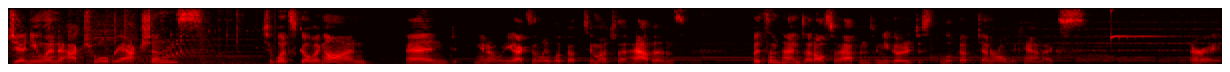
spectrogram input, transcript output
genuine, actual reactions to what's going on. And, you know, when you accidentally look up too much, that happens. But sometimes that also happens when you go to just look up general mechanics. Alright.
